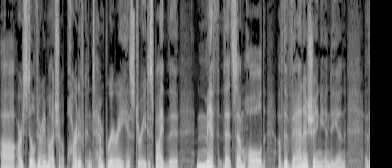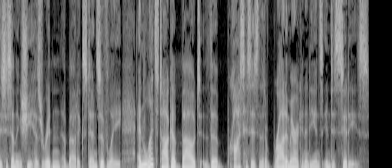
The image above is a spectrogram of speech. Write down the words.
uh, are still very much a part of contemporary history, despite the myth that some hold of the vanishing Indian. This is something she has written about extensively. And let's talk about the processes that have brought American Indians into cities,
